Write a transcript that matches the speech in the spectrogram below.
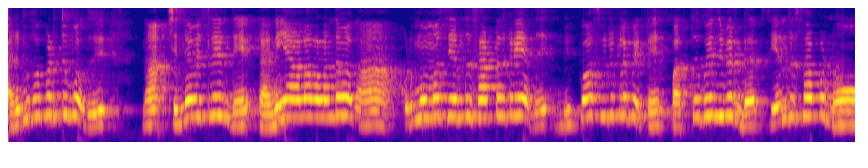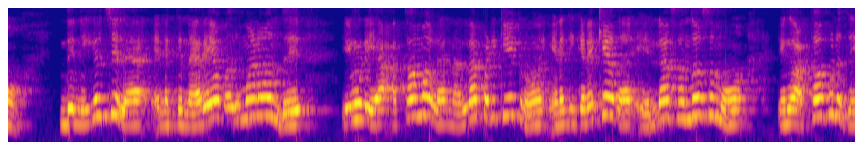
அறிமுகப்படுத்தும் போது நான் சின்ன வயசுல இருந்தே தனியால வளர்ந்தவ தான் குடும்பமா சேர்ந்து சாப்பிட்டது கிடையாது. பிக் பாஸ் வீட்டுக்குள்ள போயிட்டு பத்து பதினஞ்சு பேரோட சேர்ந்து சாப்பிடணும். இந்த நிகழ்ச்சியில எனக்கு நிறைய வருமானம் வந்து என்னுடைய அக்கா அம்மாவை நல்லா படிக்க வைக்கணும். எனக்கு கிடைக்காத எல்லா சந்தோஷமும் எங்கள் அக்கா பொண்ணுக்கு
